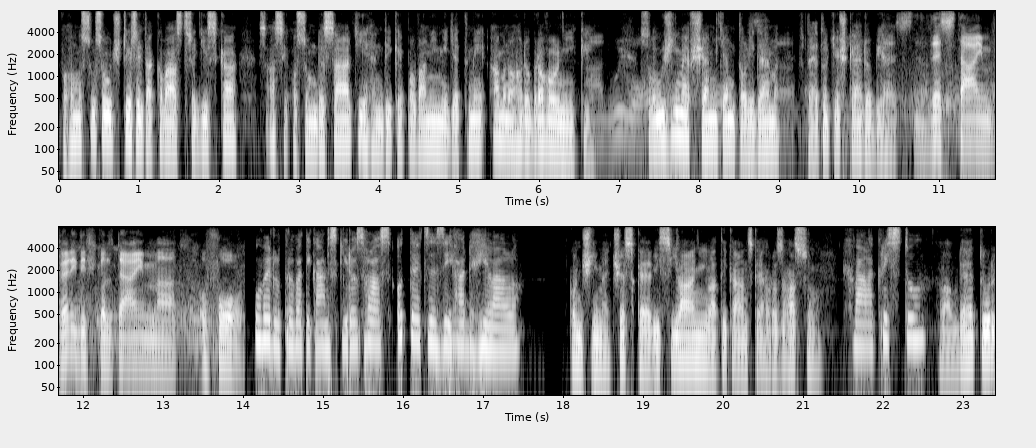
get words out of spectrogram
V Homsu jsou čtyři taková střediska s asi 80 handicapovanými dětmi a mnoho dobrovolníky. Sloužíme všem těmto lidem v této těžké době. Uvedl pro vatikánský rozhlas otec Zihad Hilal. Končíme české vysílání vatikánského rozhlasu. Chvála Kristu. Laudetur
